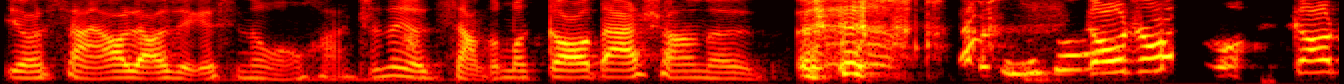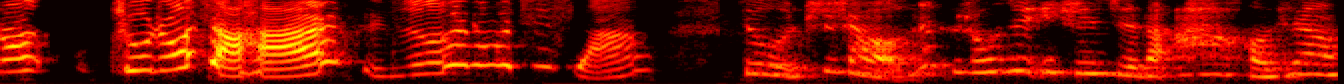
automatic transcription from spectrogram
有想要了解一个新的文化，真的有讲这么高大上的 高中、高中、初中小孩儿，你真的会那么去想？就至少那个时候就一直觉得啊，好像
